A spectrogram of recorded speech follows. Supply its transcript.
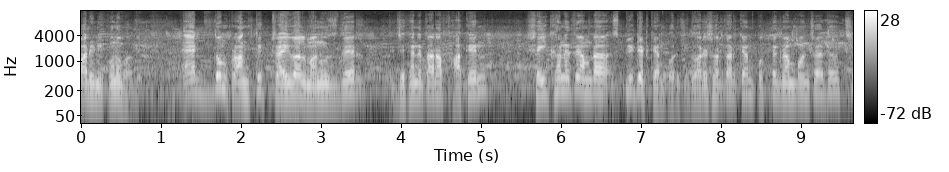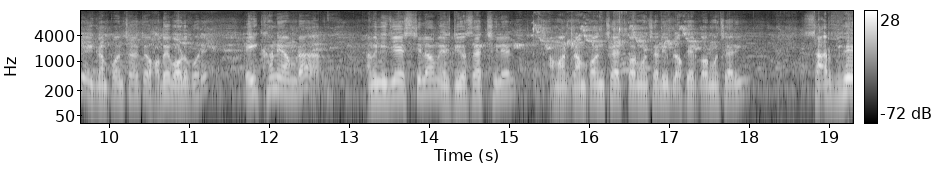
পারেনি কোনোভাবে, একদম প্রান্তিক ট্রাইবাল মানুষদের যেখানে তারা থাকেন, সেইখানেতে আমরা স্প্লিটেড ক্যাম্প করেছি। দুয়ারে সরকার ক্যাম্প প্রত্যেক গ্রাম পঞ্চায়েতে হচ্ছে, এই গ্রাম পঞ্চায়েতে হবে বড় করে। এইখানে আমরা, আমি নিজে এসেছিলাম, এসডিও স্যার ছিলেন, আমার গ্রাম পঞ্চায়েত কর্মচারী, ব্লকের কর্মচারী। সার্ভে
